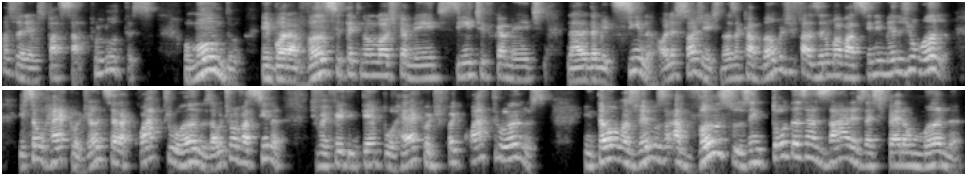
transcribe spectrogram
nós veremos passar por lutas. O mundo, embora avance tecnologicamente, cientificamente, na área da medicina, olha só, gente, nós acabamos de fazer uma vacina em menos de um ano. Isso é um recorde. Antes era quatro anos. A última vacina que foi feita em tempo recorde foi quatro anos. Então, nós vemos avanços em todas as áreas da esfera humana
